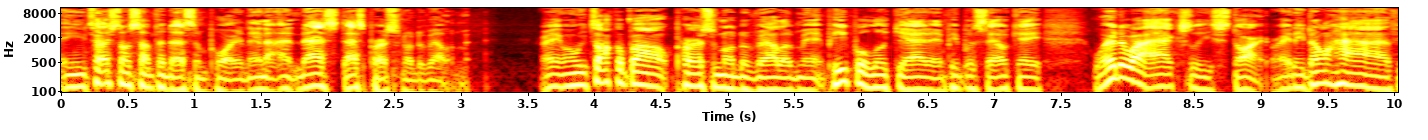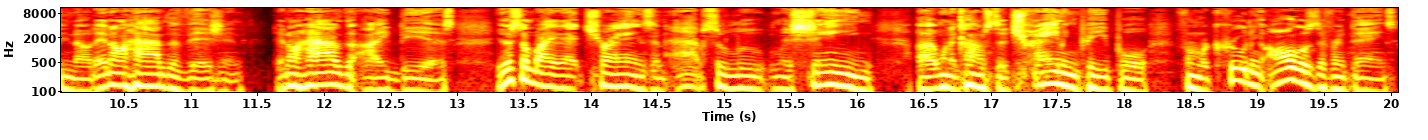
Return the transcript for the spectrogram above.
And you touched on something that's important, and that's that's personal development, right? When we talk about personal development, people look at it and people say, okay, where do I actually start, right? They don't have, you know, they don't have the vision. They don't have the ideas. You're somebody that trains an absolute machine uh, when it comes to training people from recruiting, all those different things.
